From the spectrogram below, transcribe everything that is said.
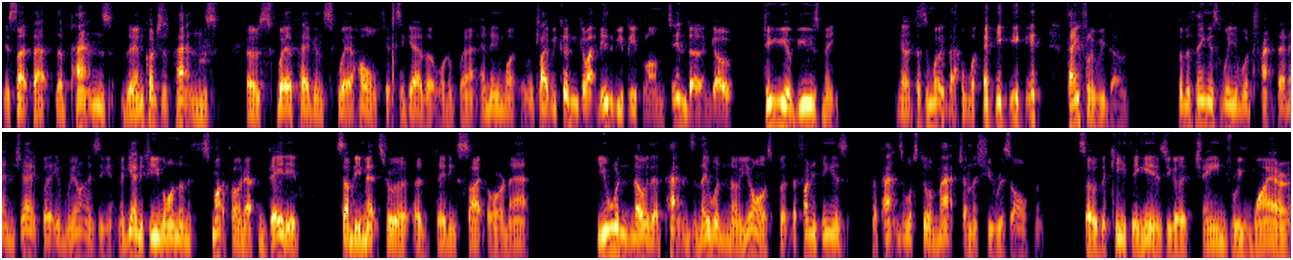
It's like that the patterns, the unconscious patterns of square peg and square hole fit together. Or anyone, it's like we couldn't go out and interview people on Tinder and go, do you abuse me? You know, it doesn't work that way. Thankfully, we don't. But the thing is, we will track that energetic without realizing it. And again, if you go on a smartphone app and dated somebody met through a, a dating site or an app, you wouldn't know their patterns and they wouldn't know yours. But the funny thing is, the patterns will still match unless you resolve them. So the key thing is you've got to change, rewire,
